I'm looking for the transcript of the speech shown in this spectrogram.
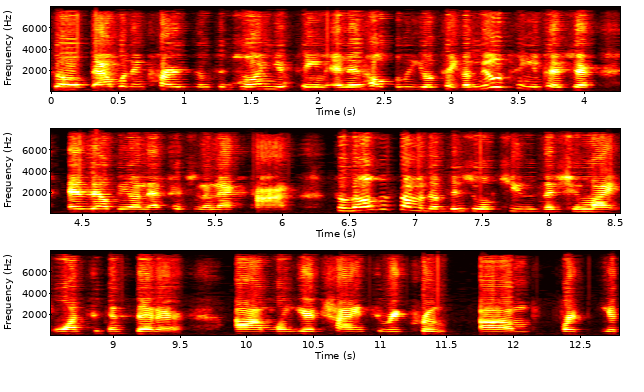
So that would encourage them to join your team, and then hopefully you'll take a new team picture, and they'll be on that picture the next time. So those are some of the visual cues that you might want to consider um, when you're trying to recruit um, for your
